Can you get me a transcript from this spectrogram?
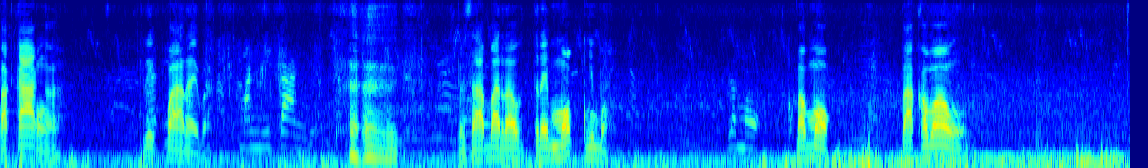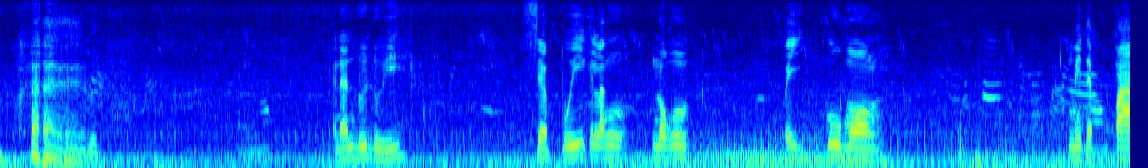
ปลาก้างเหรอเรียกปลาอะไรปะมันมีกลางอยู่ภาษาบ้านเราเตรมกนี่บ่ละหมกปลาหมอกปลาข้าวเมาอันนั้นดุยดุยๆเสียปุ๋ยกำลังลงไปกู้มอง มีแต่ปลา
